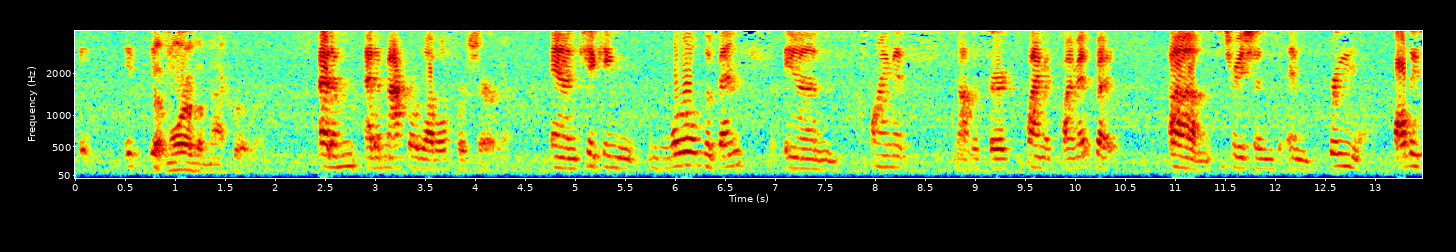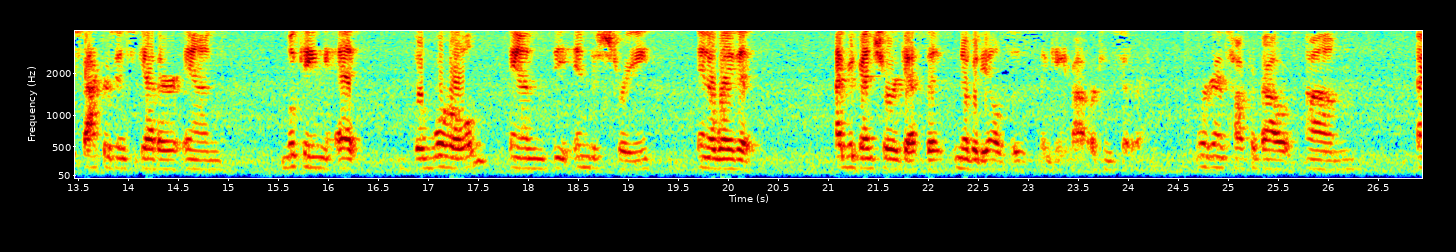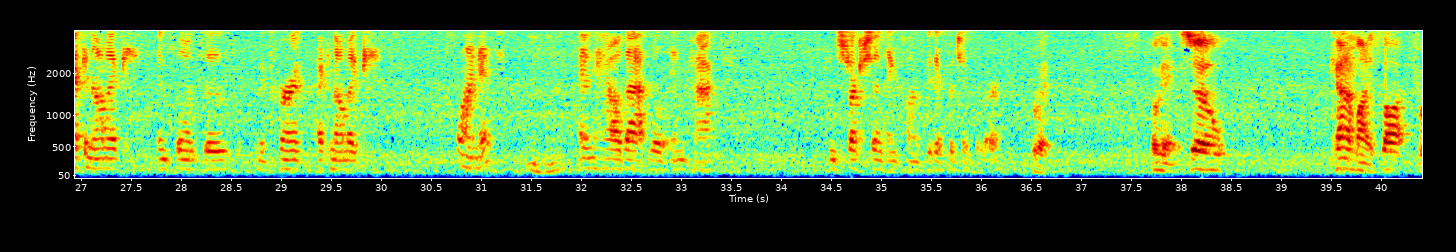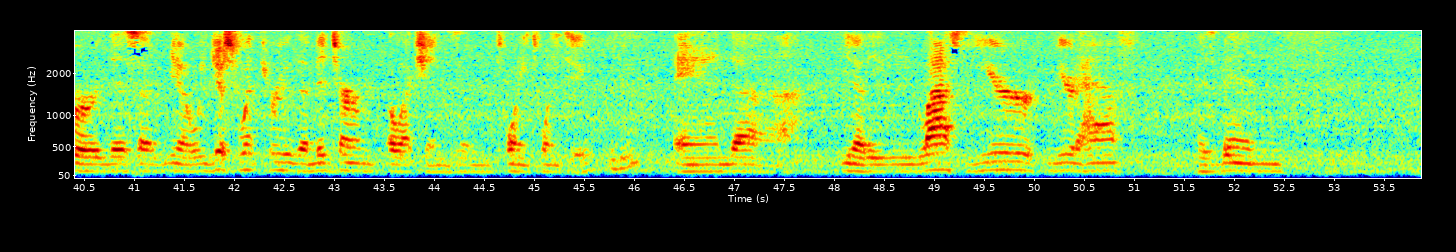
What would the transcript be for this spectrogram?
it, it, But it's more of a macro level. at a at a macro level for sure, and taking world events and climates, not necessarily climate climate, but um, situations, and bringing all these factors in together and looking at the world and the industry in a way that I would venture a guess that nobody else is thinking about or considering. We're going to talk about um, economic influences, the current economic climate, Mm-hmm. and how that will impact construction and concrete in particular. Right. Okay, so kind of my thought for this, uh, you know, we just went through the midterm elections in 2022. Mm-hmm. and uh, you know the last year year and a half has been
